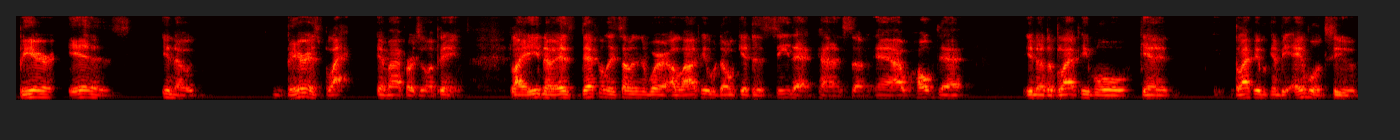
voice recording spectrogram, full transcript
beer is, you know, beer is Black, in my personal opinion. Like you know, it's definitely something where a lot of people don't get to see that kind of stuff, and I hope that you know the Black people can, Black people can be able to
